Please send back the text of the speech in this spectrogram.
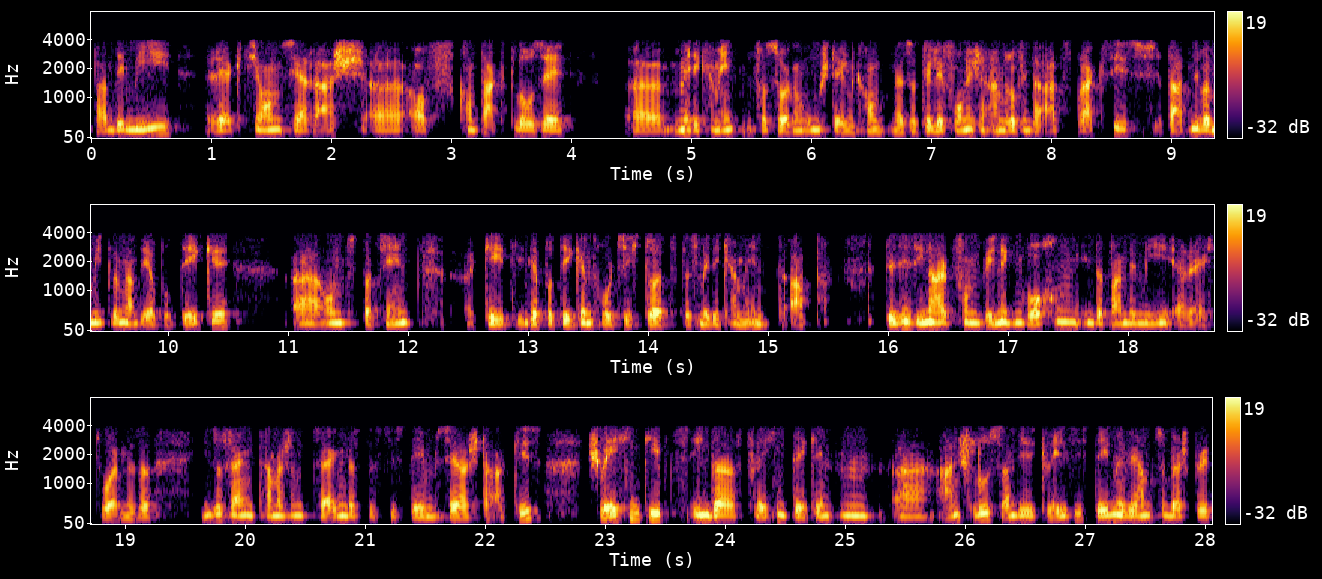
Pandemie-Reaktion sehr rasch äh, auf kontaktlose Medikamentenversorgung umstellen konnten. Also telefonischer Anruf in der Arztpraxis, Datenübermittlung an die Apotheke äh, und Patient geht in die Apotheke und holt sich dort das Medikament ab. Das ist innerhalb von wenigen Wochen in der Pandemie erreicht worden. Also insofern kann man schon zeigen, dass das System sehr stark ist. Schwächen gibt es in der flächendeckenden äh, Anschluss an die Quellsysteme. Wir haben zum Beispiel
